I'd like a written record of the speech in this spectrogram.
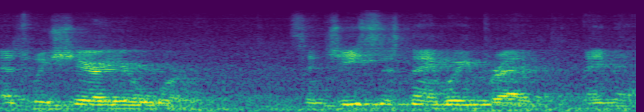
as we share your word. It's in Jesus' name we pray. Amen.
